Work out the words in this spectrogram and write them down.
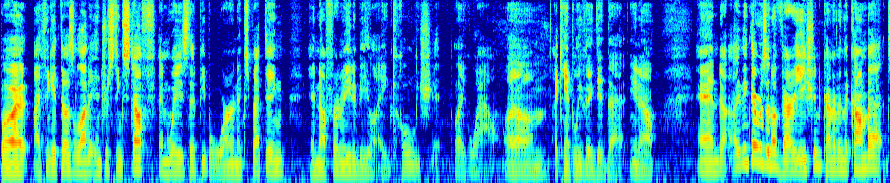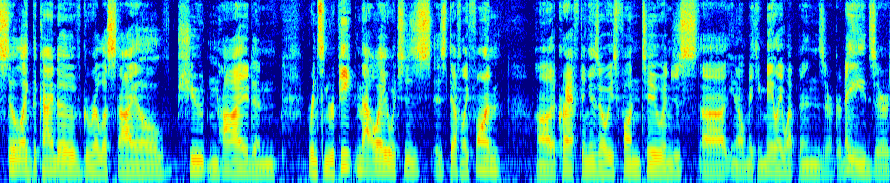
but I think it does a lot of interesting stuff in ways that people weren't expecting. Enough for me to be like, "Holy shit!" Like, wow, um, I can't believe they did that. You know. And uh, I think there was enough variation kind of in the combat. Still like the kind of guerrilla style shoot and hide and rinse and repeat in that way, which is is definitely fun. Uh, the crafting is always fun too, and just uh, you know making melee weapons or grenades or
